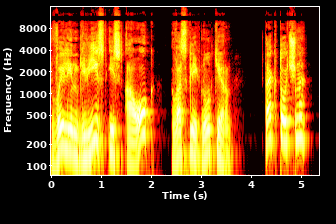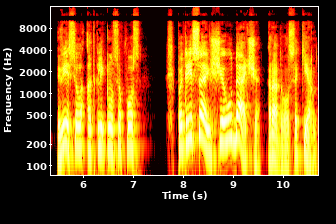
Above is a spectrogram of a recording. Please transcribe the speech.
вы лингвист из АОК?» — воскликнул Керн. «Так точно», — весело откликнулся Фосс. «Потрясающая удача!» — радовался Керн.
